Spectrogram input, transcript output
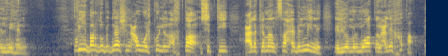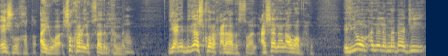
المهني. في برضه بدناش نعول كل الأخطاء ستي على كمان صاحب المهنة اليوم المواطن عليه خطأ. إيش هو الخطأ؟ أيوة شكرا لك أستاذ محمد. آه. يعني بدي أشكرك على هذا السؤال عشان أنا أوضحه. اليوم أنا لما باجي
